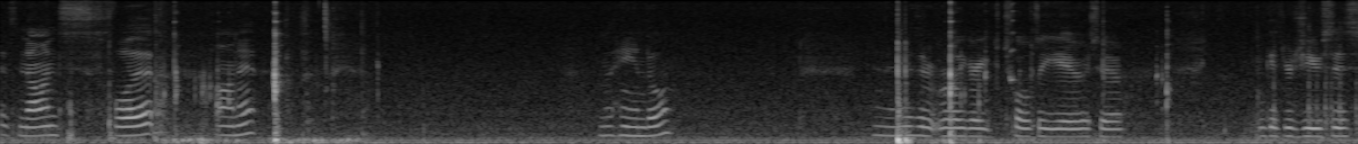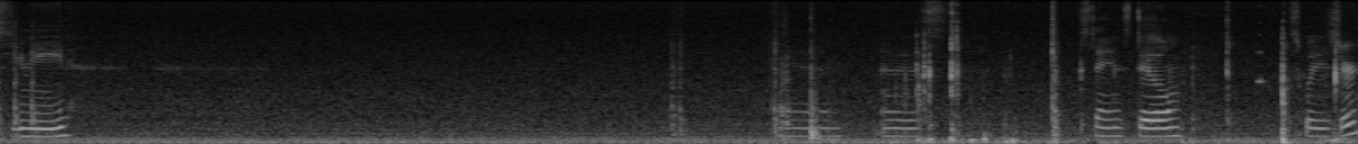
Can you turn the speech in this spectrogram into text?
It's non-slip on it. On the handle. And it is a really great tool to use to get your juices you need. And it is stainless steel squeezer.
